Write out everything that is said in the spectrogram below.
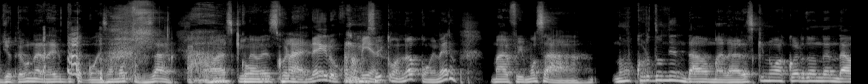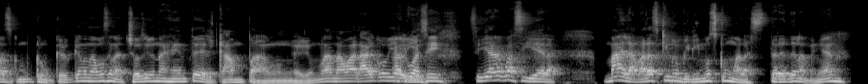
yo tengo una anécdota con esa moto, ¿sabes? Ah, es que una vez. Con la de negro, con la mía. Sí, con, no, con el negro. Madre, fuimos a. No me acuerdo dónde andábamos, la verdad es que no me acuerdo dónde andábamos. Como, creo que andamos en la choza de una gente del Campa. Una, algo, algo así. Sí, algo así era. Madre, la verdad es que nos vinimos como a las 3 de la mañana.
